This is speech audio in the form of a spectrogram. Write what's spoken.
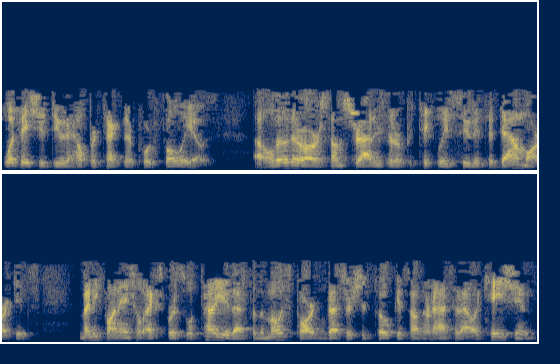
what they should do to help protect their portfolios. Uh, although there are some strategies that are particularly suited to down markets, many financial experts will tell you that for the most part, investors should focus on their asset allocation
